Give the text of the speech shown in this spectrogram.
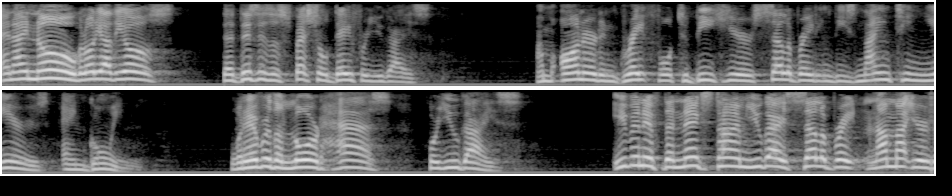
And I know, gloria a Dios, that this is a special day for you guys. I'm honored and grateful to be here celebrating these 19 years and going. Whatever the Lord has for you guys, even if the next time you guys celebrate, and I'm not your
